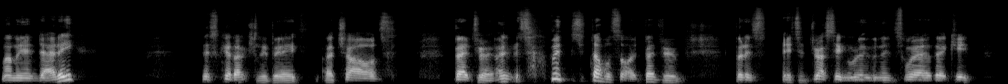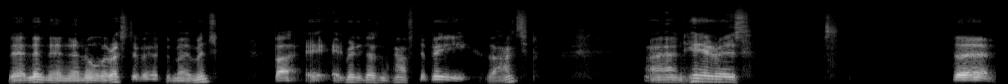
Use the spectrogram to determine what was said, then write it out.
mummy and daddy, this could actually be a child's bedroom. It's, I mean, it's a double-sized bedroom, but it's it's a dressing room and it's where they keep their linen and all the rest of it at the moment. But it, it really doesn't have to be that. And here is the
